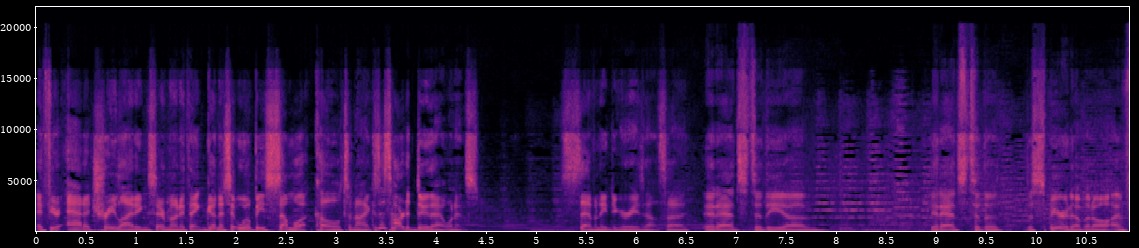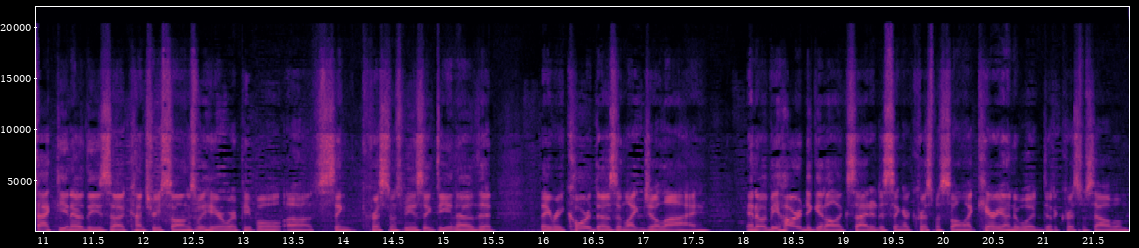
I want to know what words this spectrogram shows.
if you're at a tree lighting ceremony. Thank goodness it will be somewhat cold tonight because it's hard to do that when it's 70 degrees outside. it adds to the. Uh, it adds to the, the spirit of it all. In fact, you know these uh, country songs we hear where people uh, sing Christmas music? Do you know that they record those in like July? And it would be hard to get all excited to sing a Christmas song like Carrie Underwood did a Christmas album.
